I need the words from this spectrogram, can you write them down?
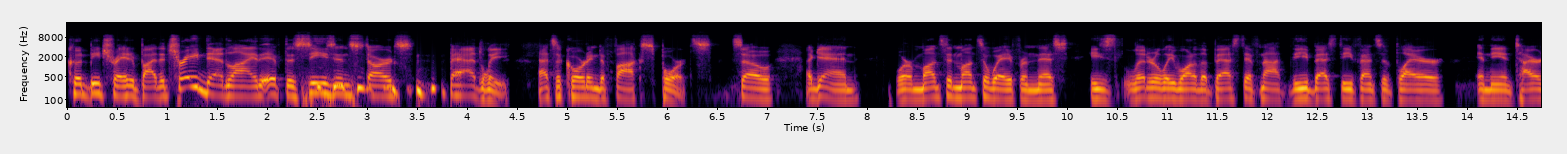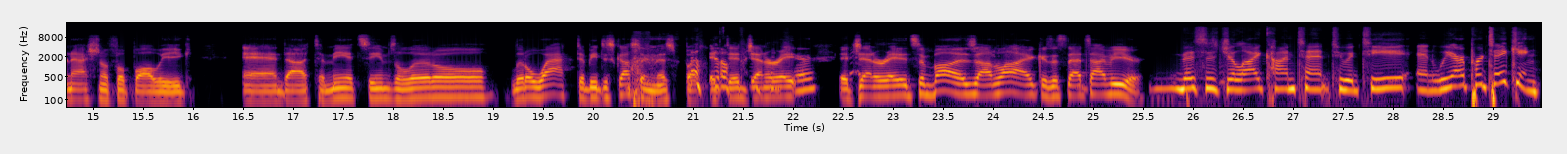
could be traded by the trade deadline if the season starts badly. That's according to Fox Sports. So again, we're months and months away from this. He's literally one of the best, if not the best defensive player in the entire National Football League. And uh, to me, it seems a little little whack to be discussing this, but it did generate it generated some buzz online because it's that time of year. This is July content to a T, and we are partaking,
